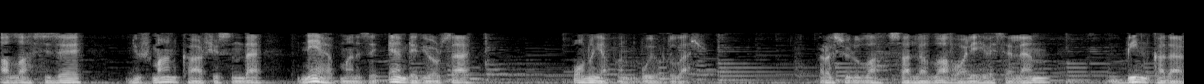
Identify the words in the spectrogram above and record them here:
Allah size düşman karşısında ne yapmanızı emrediyorsa onu yapın buyurdular. Resulullah sallallahu aleyhi ve sellem bin kadar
